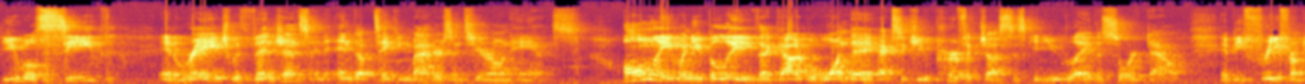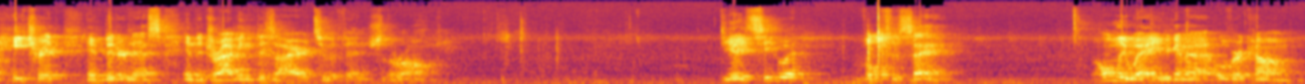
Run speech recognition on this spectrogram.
you will seethe and rage with vengeance and end up taking matters into your own hands. Only when you believe that God will one day execute perfect justice can you lay the sword down and be free from hatred and bitterness and the driving desire to avenge the wrong. Do you see what Volf is saying? Only way you're going to overcome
